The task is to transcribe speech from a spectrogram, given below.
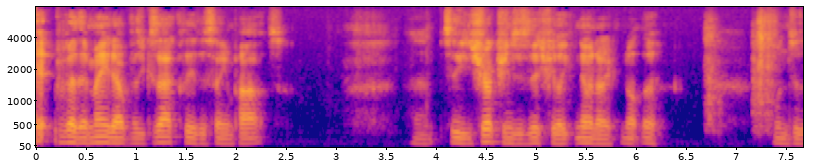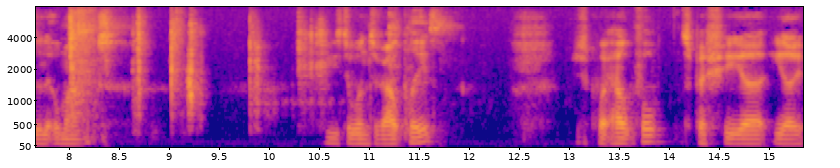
It, but they're made up of exactly the same parts. Um, so the instructions is literally like, no, no, not the ones with the little marks. Use the ones without, please. Which is quite helpful especially uh, you know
